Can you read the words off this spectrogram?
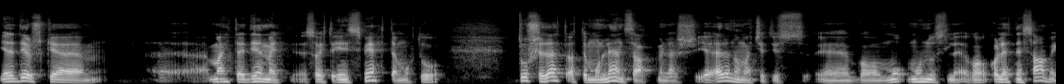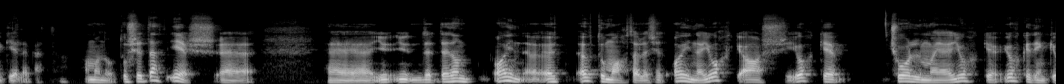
ja tietysti maita dien mä soitte in smehta mutta tušedat atë mund lënë sakt me lash. E rënë ma që t'jus go mundus go letë në same gjele gatë. Ama no, tushëdat ish. Dhe don oin automata lë që oin a johke ash, johke tjolma ja johke, johke tinki,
